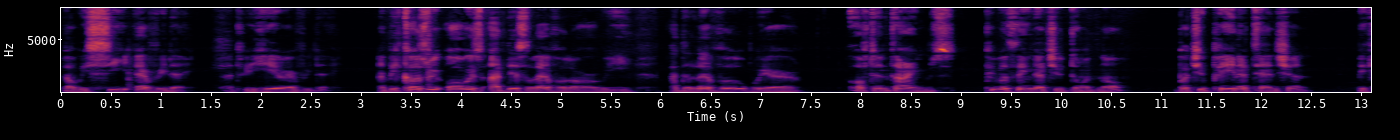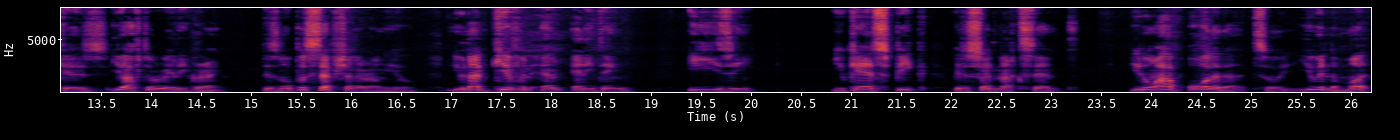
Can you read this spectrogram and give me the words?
that we see every day that we hear every day and because we always at this level, or we at the level where oftentimes people think that you don't know, but you're paying attention because you have to really grind. There's no perception around you. You're not given anything easy. You can't speak with a certain accent. You don't have all of that. So you're in the mud.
